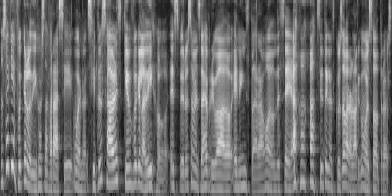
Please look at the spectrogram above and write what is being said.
No sé quién fue que lo dijo esta frase. Bueno, si tú sabes quién fue que la dijo, espero ese mensaje privado en Instagram o donde sea. Así tengo excusa para hablar con vosotros.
